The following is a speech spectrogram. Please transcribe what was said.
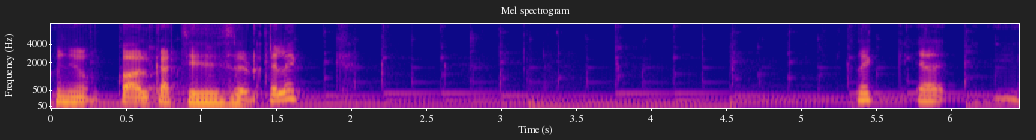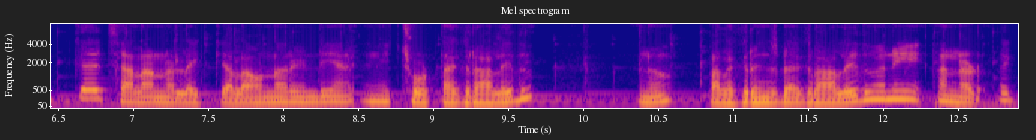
కొంచెం కాల్ కట్ చేసేసాడు. లైక్ లైక్ ఇంకా చాలా అన్నాడు లైక్ ఎలా ఉన్నారండి అని చూడటానికి రాలేదు. నేను పలకరించడానికి రాలేదు అని అన్నాడు. లైక్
